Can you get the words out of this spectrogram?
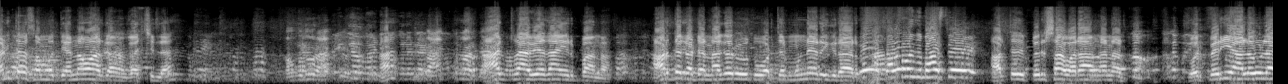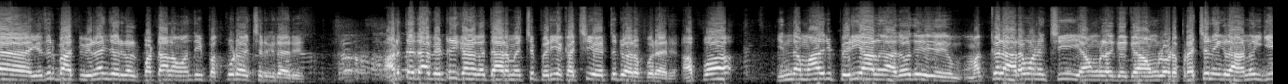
அனிதா சம்பத் என்னவா இருக்காங்க கட்சியில? அவங்க வந்து ஒரு ஆக்டர் ஆக்டரா இருக்காங்க ஆக்டராவே தான் இருப்பாங்க. அடுத்த கட்ட நகர்வுக்கு ஒருத்தர் முன்னேறுகிறார். அடுத்தது பெருசா வராங்கன்னு அர்த்தம். ஒரு பெரிய அளவுல எதிர்பார்த்து இளைஞர்கள் பட்டாளம் வந்து இப்ப கூட வச்சிருக்கிறாரு. அடுத்ததா வெற்றி கழகத்தை ஆரம்பிச்சு பெரிய கட்சியை எடுத்துட்டு வர போறாரு. அப்போ இந்த மாதிரி பெரிய ஆளுங்க அதாவது மக்கள் அரவணைச்சு அவங்களுக்கு அவங்களோட பிரச்சனைகளை அணுகி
